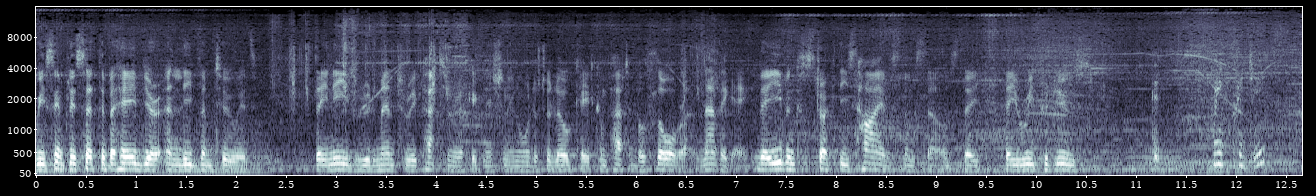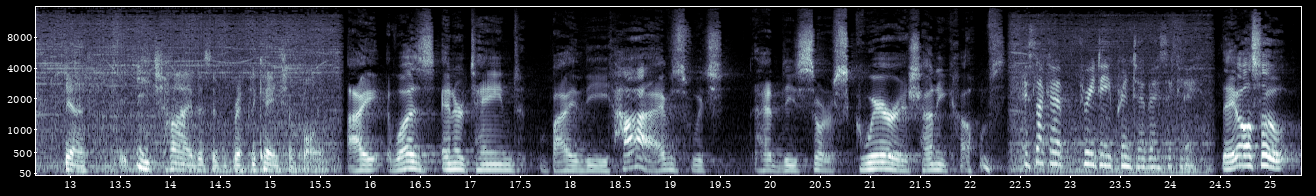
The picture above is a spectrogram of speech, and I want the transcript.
We simply set the behavior and leave them to it. They need rudimentary pattern recognition in order to locate compatible flora and navigate. They even construct these hives themselves. They, they reproduce. Reproduce? Yeah, each hive is a replication point. I was entertained by the hives, which had these sort of squarish honeycombs. It's like a 3D printer, basically. They also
